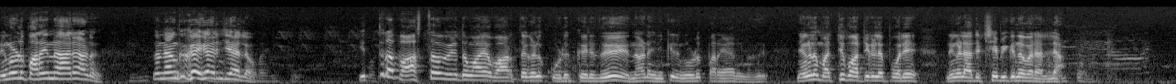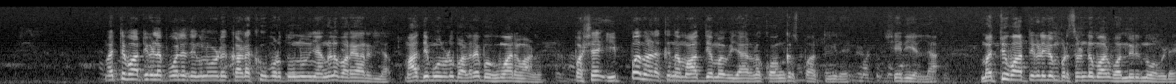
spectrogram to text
നിങ്ങളോട് പറയുന്ന ആരാണ്? ഞങ്ങൾക്ക് കൈകാര്യം ചെയ്യാമല്ലോ ഇത്ര വാസ്തവവിരുദ്ധമായ വാർത്തകൾ കൊടുക്കരുത് എന്നാണ് എനിക്ക് നിങ്ങളോട് പറയാനുള്ളത്. ഞങ്ങൾ മറ്റു പാർട്ടികളെ പോലെ നിങ്ങളെ അധിക്ഷേപിക്കുന്നവരല്ല. മറ്റു പാർട്ടികളെ പോലെ നിങ്ങളോട് കടക്ക് പുറത്തുനിന്നും ഞങ്ങൾ പറയാറില്ല. മാധ്യമങ്ങളോട് വളരെ ബഹുമാനമാണ്. പക്ഷേ ഇപ്പം നടക്കുന്ന മാധ്യമ വിചാരണ കോൺഗ്രസ് പാർട്ടിയുടെ ശരിയല്ല. മറ്റു പാർട്ടികളിലും പ്രസിഡന്റുമാർ വന്നിരുന്നു അവിടെ.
